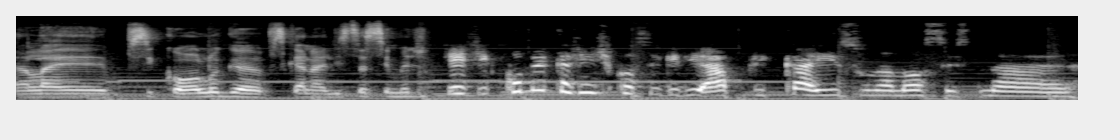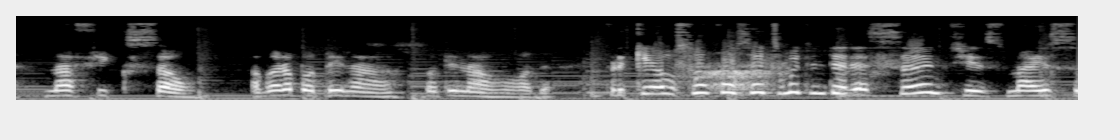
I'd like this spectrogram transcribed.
Ela é psicóloga, psicanalista acima de. Gente, como é que a gente conseguiria aplicar isso na nossa na, na ficção? Agora botei na, botei na roda. Porque são conceitos muito interessantes, mas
